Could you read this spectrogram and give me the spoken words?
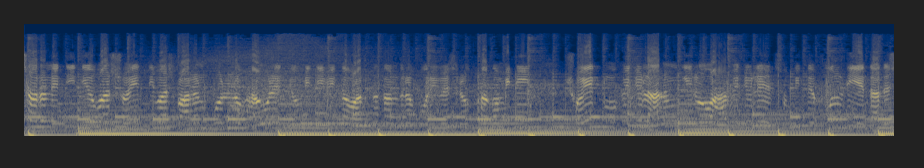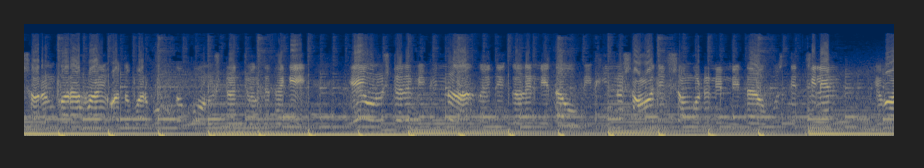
স্মরণে দ্বিতীয়বার শহীদ দিবস পালন করল ভাঙড়ের জমি জীবিকা বাস্তুতন্ত্র পরিবেশ রক্ষা কমিটি। শহীদ মফিজুল আলমগীর ও হাফিজুলের ছবিতে ফুল দিয়ে তাদের স্মরণ করা হয়। অতপর বক্তব্য অনুষ্ঠান চলতে থাকে। এই অনুষ্ঠানে বিভিন্ন রাজনৈতিক দলের নেতা ও বিভিন্ন সামাজিক সংগঠনের নেতারা উপস্থিত ছিলেন এবং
